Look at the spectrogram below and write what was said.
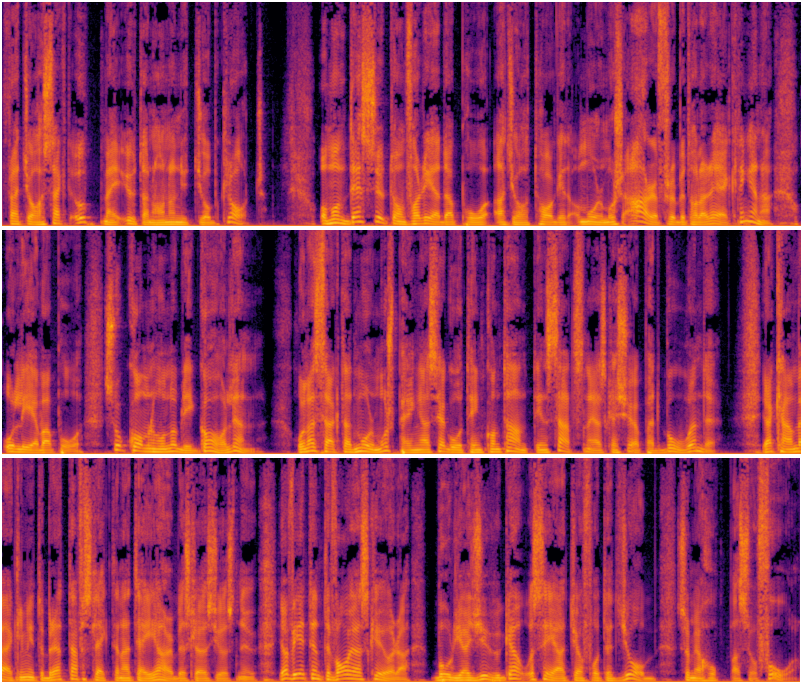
för att jag har sagt upp mig utan att ha något nytt jobb klart. Om hon dessutom får reda på att jag har tagit av mormors arv för att betala räkningarna och leva på så kommer hon att bli galen. Hon har sagt att mormors pengar ska gå till en kontantinsats när jag ska köpa ett boende. Jag kan verkligen inte berätta för släkten att jag är arbetslös just nu. Jag vet inte vad jag ska göra. Borde jag ljuga och säga att jag har fått ett jobb som jag hoppas att få?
